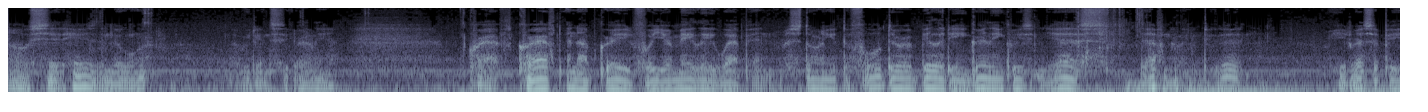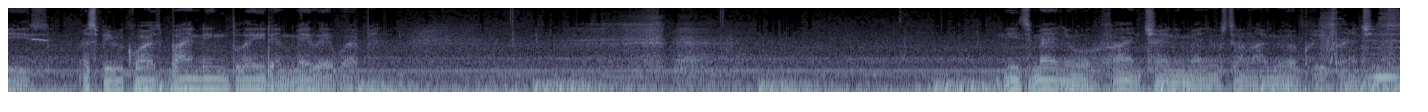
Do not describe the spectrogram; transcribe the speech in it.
Oh shit, here's the new one that we didn't see earlier. Craft, craft an upgrade for your melee weapon, restoring it to full durability and greatly increasing. Yes, definitely do that. Read recipes. Recipe requires binding, blade, and melee weapon. Needs manual. Find training manuals to unlock new upgrade branches.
